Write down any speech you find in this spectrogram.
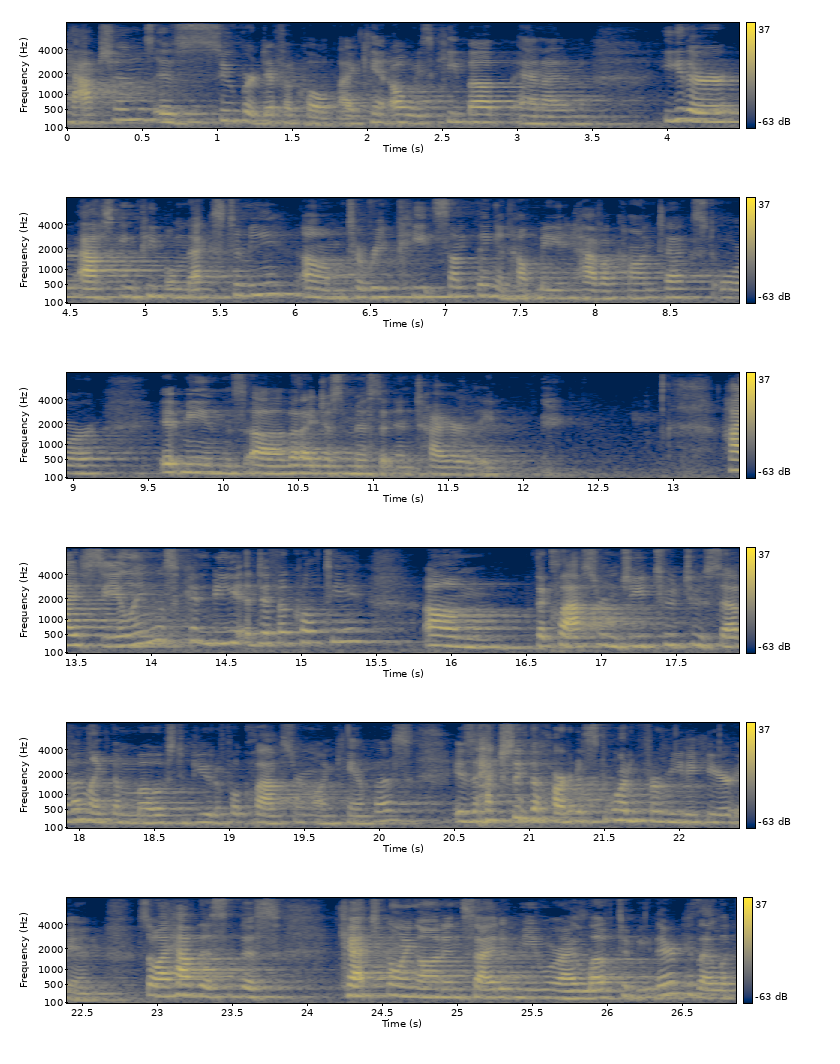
captions is super difficult. I can't always keep up, and I'm either asking people next to me um, to repeat something and help me have a context, or it means uh, that I just miss it entirely. High ceilings can be a difficulty. Um, the classroom G227, like the most beautiful classroom on campus, is actually the hardest one for me to hear in. So I have this, this catch going on inside of me where I love to be there because I look,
